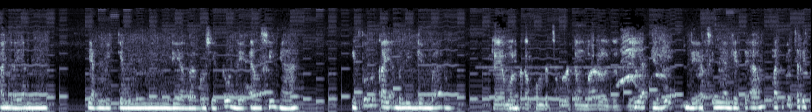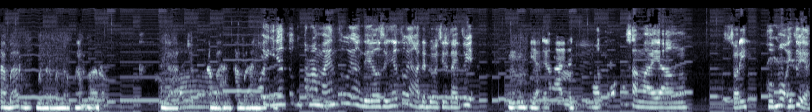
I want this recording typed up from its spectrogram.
ada yang yang bikin dia bagus itu DLC-nya itu lu kayak beli game baru. Kayak Mortal Kombat 11 yang baru tuh. Dia. Iya, jadi DLC-nya GTA 4 itu cerita baru, bener-bener baru. Nggak tambahan-tambahan Oh gitu. iya tuh gue pernah main tuh yang DLC-nya tuh yang ada dua cerita itu ya, Mm, ya, yang ada motor sama yang sorry homo itu ya.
